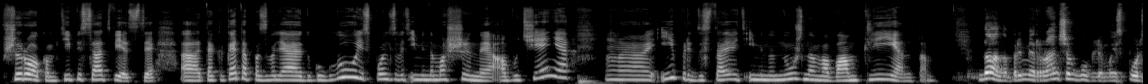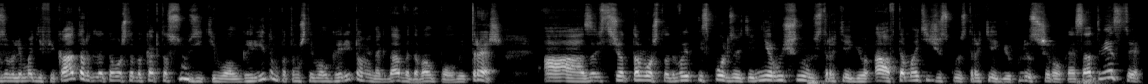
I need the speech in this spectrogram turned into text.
в широком типе соответствия, так как это позволяет Гуглу использовать именно машинное обучение обучения э, и предоставить именно нужного вам клиента. Да, например, раньше в Гугле мы использовали модификатор для того, чтобы как-то сузить его алгоритм, потому что его алгоритм иногда выдавал полный трэш. А за счет того, что вы используете не ручную стратегию, а автоматическую стратегию плюс широкое соответствие,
